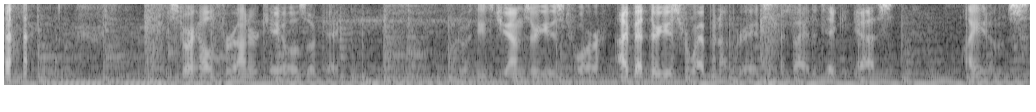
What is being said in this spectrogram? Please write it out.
Restore health for 100 KOs, okay. Wonder what these gems are used for. I bet they're used for weapon upgrades, if I had to take a guess. Items.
